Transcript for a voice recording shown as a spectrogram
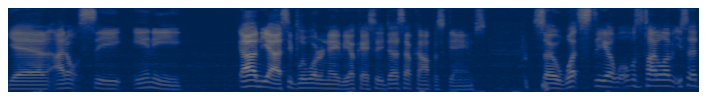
Yeah, I don't see any. Uh, yeah, I see Blue Water Navy. Okay, so he does have Compass games. So what's the uh, what was the title of it? You said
